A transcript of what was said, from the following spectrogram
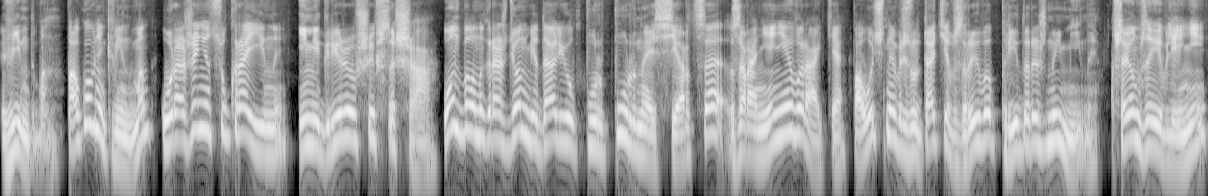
Виндман? Полковник Виндман – уроженец Украины, эмигрировавший в США. Он был награжден медалью «Пурпурное сердце» за ранение в Ираке, полученное в результате взрыва придорожной мины. В своем заявлении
